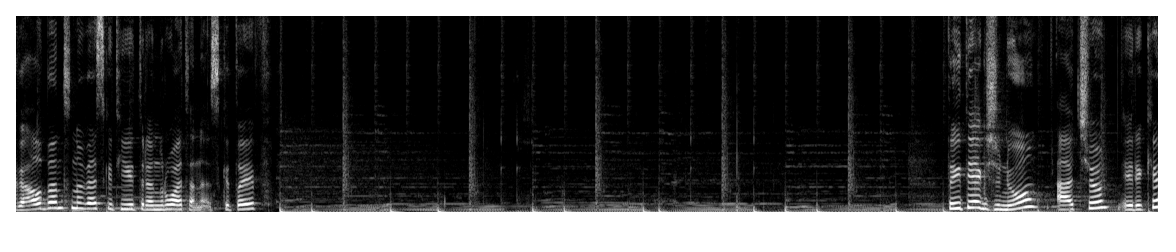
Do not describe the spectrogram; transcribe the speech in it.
gal bent nuveskit jį į treniruotę, nes kitaip. Tai tiek žinių, ačiū ir iki.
